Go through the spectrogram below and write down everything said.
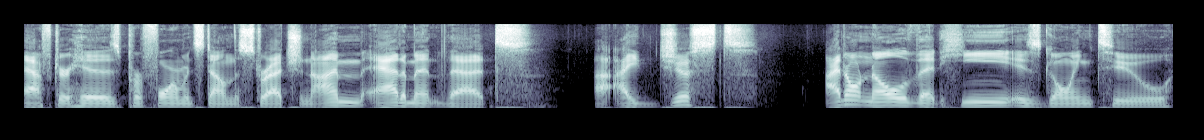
after his performance down the stretch. And I'm adamant that I just, I don't know that he is going to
